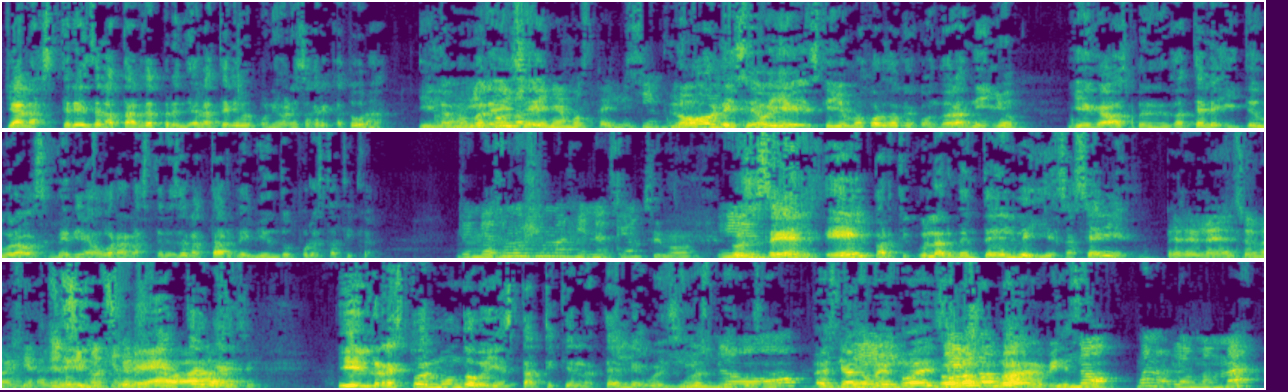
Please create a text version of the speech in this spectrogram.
y a las 3 de la tarde prendía la tele y me ponían esa caricatura. Y la Como mamá le dijo, no dice, teníamos tele. Siempre no, le dice, oye, es que yo me acuerdo que cuando eras niño, llegabas, prendías la tele y te durabas media hora a las 3 de la tarde viendo pura estática. Tenías mucha imaginación. Y Entonces él, él particularmente, él veía esa serie. Pero él en su imaginación. En su imaginación. creaba- Excelente, güey. Y el resto del mundo veía estática en la tele, güey. ¿Sí me explico? O No, Es que a lo mejor no, la mamá. No, bueno, la mamá.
